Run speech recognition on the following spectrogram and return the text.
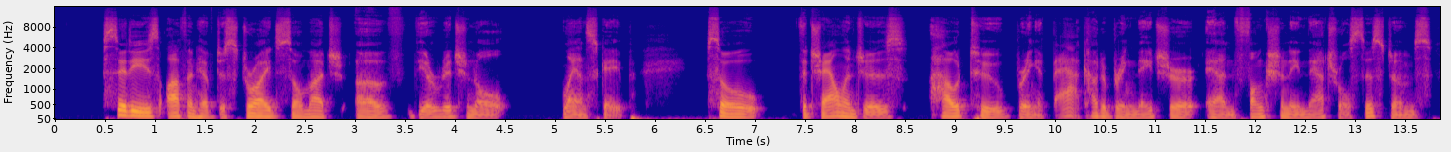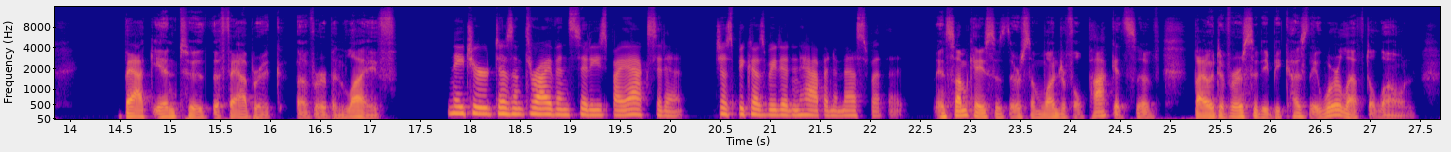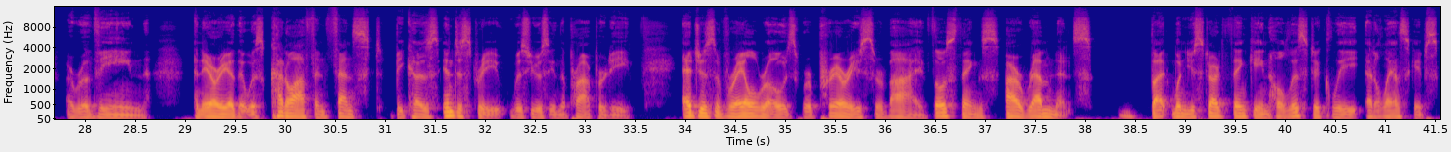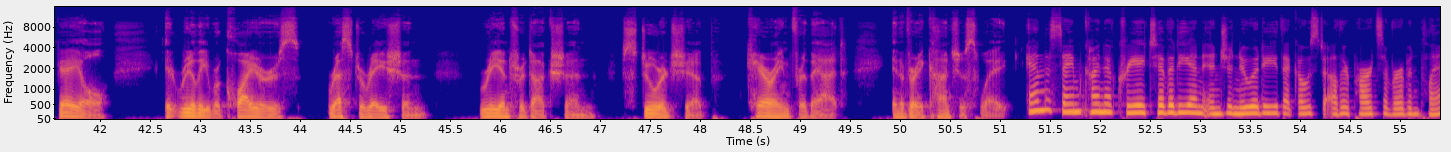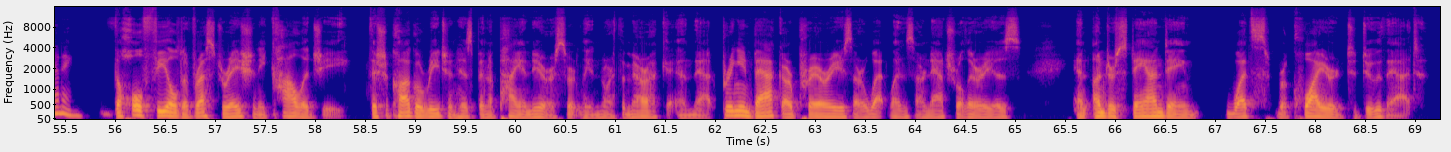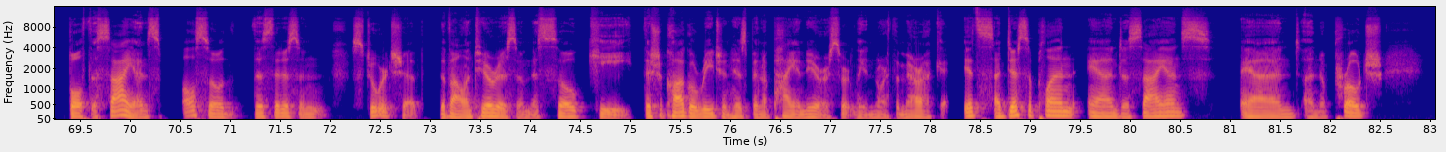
Cities often have destroyed so much of the original landscape. So the challenge is how to bring it back, how to bring nature and functioning natural systems back into the fabric of urban life. Nature doesn't thrive in cities by accident, just because we didn't happen to mess with it. In some cases, there are some wonderful pockets of biodiversity because they were left alone. A ravine, an area that was cut off and fenced because industry was using the property, edges of railroads where prairies survive. Those things are remnants. But when you start thinking holistically at a landscape scale, it really requires restoration, reintroduction, stewardship, caring for that in a very conscious way. And the same kind of creativity and ingenuity that goes to other parts of urban planning. The whole field of restoration ecology, the Chicago region has been a pioneer, certainly in North America, in that, bringing back our prairies, our wetlands, our natural areas, and understanding what's required to do that. Both the science, also the citizen stewardship, the volunteerism that's so key. The Chicago region has been a pioneer, certainly in North America. It's a discipline and a science and an approach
